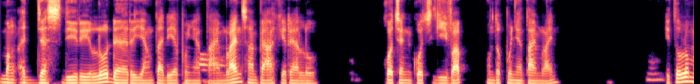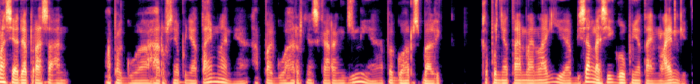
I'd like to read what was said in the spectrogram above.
mengadjust diri lo dari yang tadinya punya Oh. timeline sampai akhirnya lo coach and coach give up untuk punya timeline? Hmm. itu lo masih ada perasaan apa gua harusnya punya timeline ya? Apa gua harusnya sekarang gini ya? Apa gua harus balik ke punya timeline lagi ya? Bisa nggak sih gue punya timeline? Gitu.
